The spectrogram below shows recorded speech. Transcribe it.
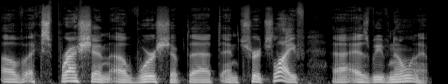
of expression of worship that and church life uh, as we've known it.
